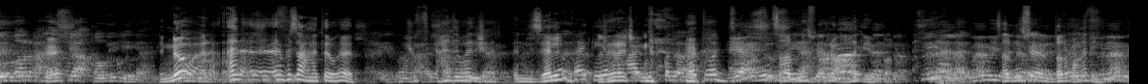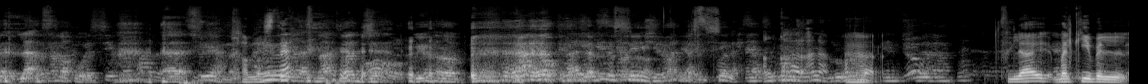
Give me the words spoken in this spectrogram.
ينضرب على أشياء قوية يعني. نو أنا أنا أنا بس على هذا الولد شوف هذا الولد شو نزل هيك لدرجه انه ما توجع صار بالنسبة له عادي الضرب صار بالنسبة له الضرب عادي. لا بس عم أقول. آه، شو يعمل؟ خلصتي؟ ما توجع ويهرب. نفس الشيء. نفس الشيء. أنقهر أنا. ما أقدر لا بلكي بال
